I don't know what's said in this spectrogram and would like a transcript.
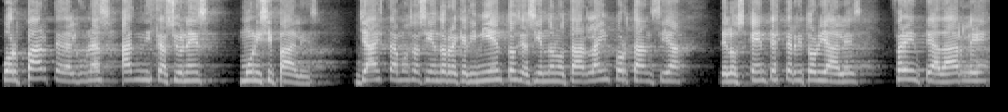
por parte de algunas administraciones municipales. Ya estamos haciendo requerimientos y haciendo notar la importancia de los entes territoriales frente a darle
